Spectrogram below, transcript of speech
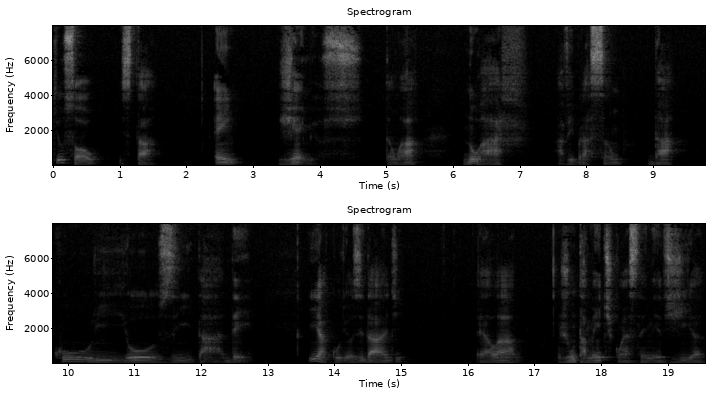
que o Sol está em Gêmeos. Então há no ar a vibração da curiosidade. E a curiosidade, ela, juntamente com essa energia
